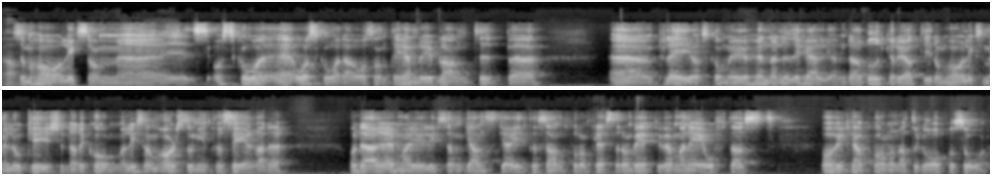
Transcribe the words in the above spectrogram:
Ja. som har liksom eh, åskå, eh, åskådare och sånt. Det händer ju ibland. Typ, eh, Uh, playoffs kommer ju hända nu i helgen. Där brukar det alltid, de har liksom en location där det kommer liksom Hearthstone-intresserade. Och där är man ju liksom ganska intressant för de flesta. De vet ju vem man är oftast och vill kanske ha någon autograf och så.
